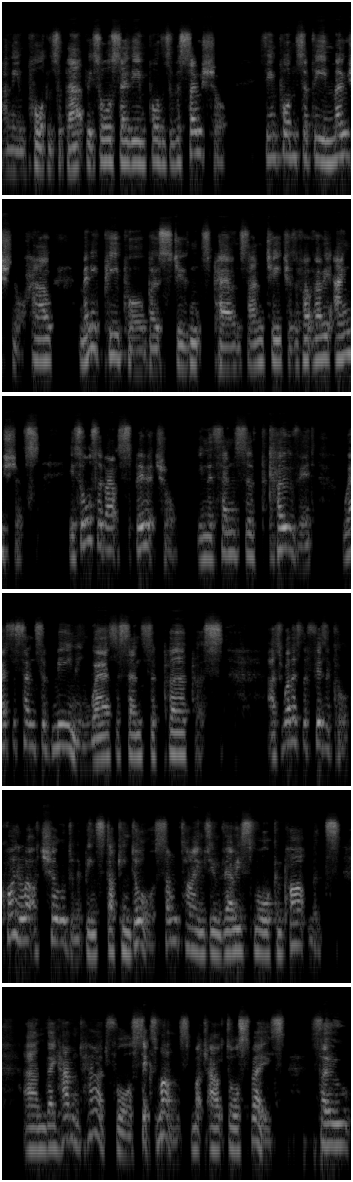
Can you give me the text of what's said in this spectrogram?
and the importance of that, but it's also the importance of the social. It's the importance of the emotional, how many people, both students, parents, and teachers, have felt very anxious. It's also about spiritual, in the sense of COVID. Where's the sense of meaning? Where's the sense of purpose? As well as the physical, quite a lot of children have been stuck indoors, sometimes in very small compartments, and they haven't had for six months much outdoor space. So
